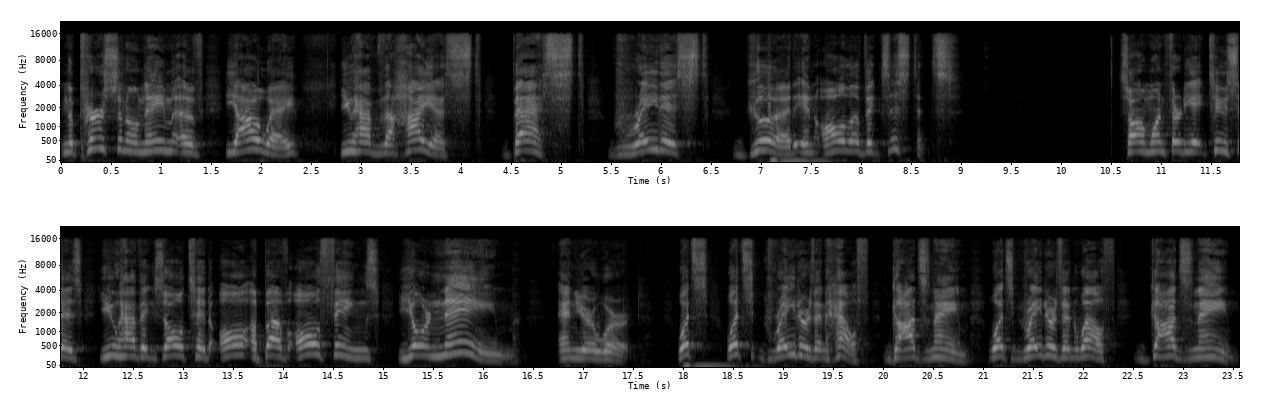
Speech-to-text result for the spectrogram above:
In the personal name of Yahweh, you have the highest, best, greatest good in all of existence. Psalm 138 2 says, You have exalted all above all things your name and your word. What's, what's greater than health? God's name. What's greater than wealth? God's name.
